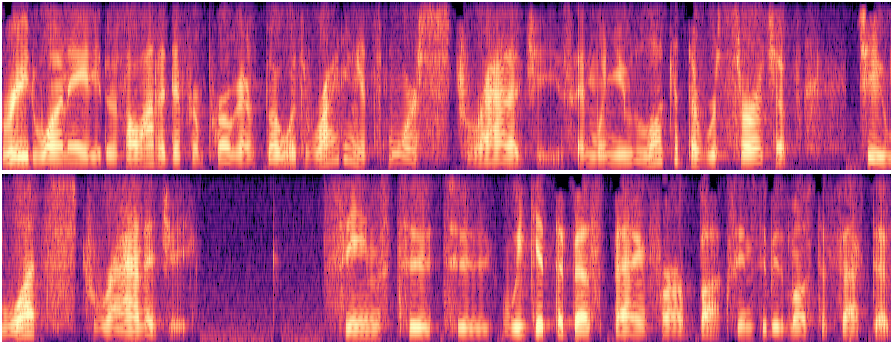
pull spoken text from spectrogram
Read 180. There's a lot of different programs, but with writing, it's more strategies. And when you look at the research of, gee, what strategy seems to, to we get the best bang for our buck, seems to be the most effective,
